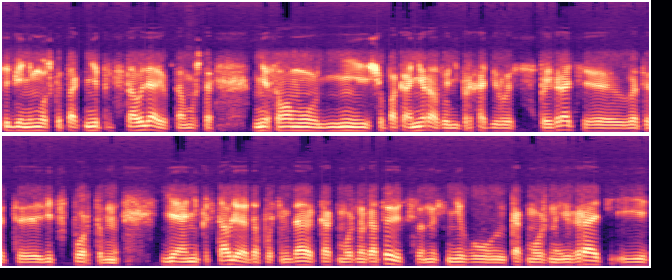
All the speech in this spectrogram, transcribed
себе немножко так не представляю, потому что мне самому не, еще пока ни разу не приходилось поиграть э, в этот вид спорта. Я не представляю, допустим, да, как можно готовиться на снегу, как можно играть, и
